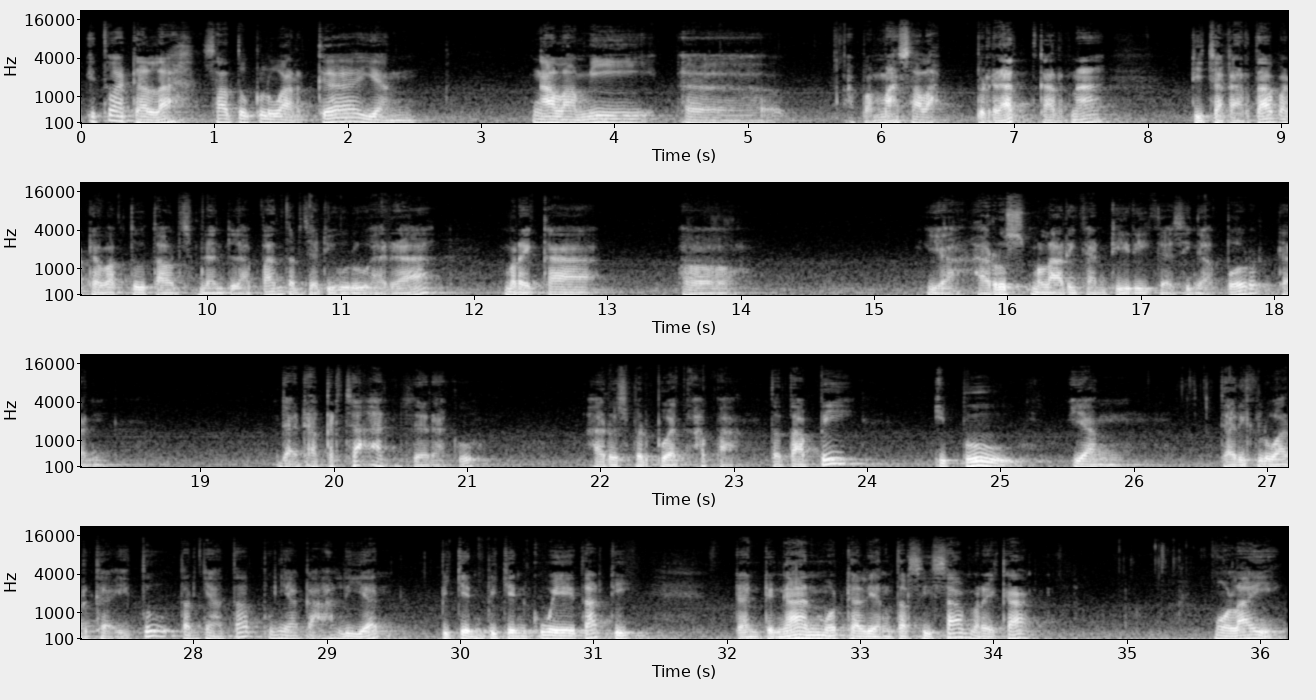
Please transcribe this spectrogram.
itu adalah satu keluarga yang ngalami eh, apa masalah berat karena di Jakarta pada waktu tahun 98 terjadi huru hara mereka eh, ya harus melarikan diri ke Singapura dan tidak ada kerjaan saudaraku. Harus berbuat apa. Tetapi ibu yang dari keluarga itu ternyata punya keahlian bikin-bikin kue tadi dan dengan modal yang tersisa mereka mulai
